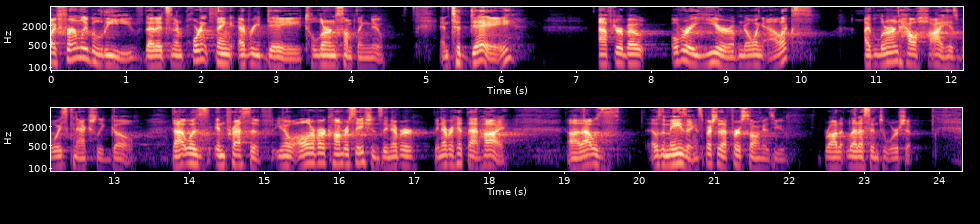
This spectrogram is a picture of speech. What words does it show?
I firmly believe that it's an important thing every day to learn something new. And today, after about over a year of knowing Alex, I've learned how high his voice can actually go. That was impressive. You know, all of our conversations, they never, they never hit that high. Uh, that was, that was amazing, especially that first song as you brought it, led us into worship.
